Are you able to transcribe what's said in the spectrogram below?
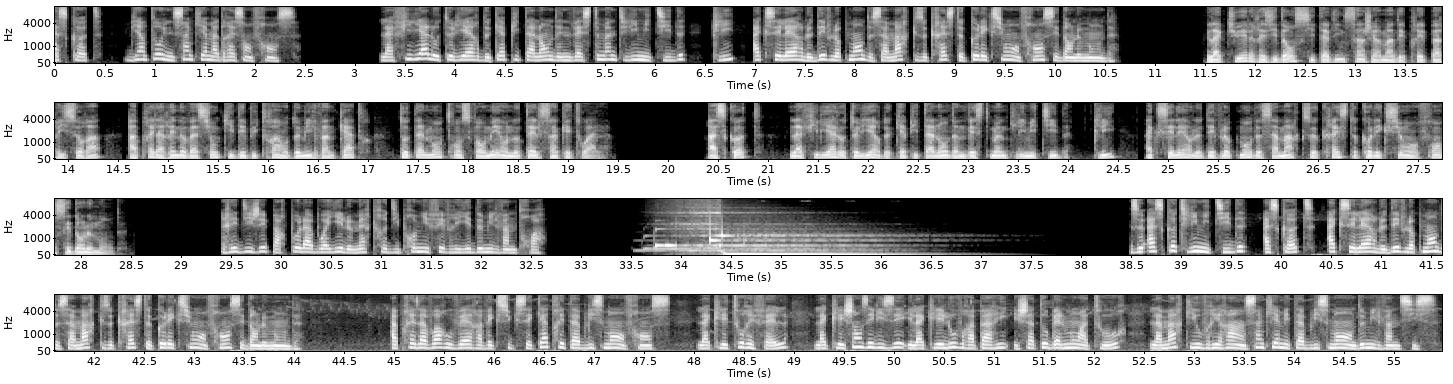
Ascot, bientôt une cinquième adresse en France. La filiale hôtelière de Capitaland Investment Limited, CLI, accélère le développement de sa marque The Crest Collection en France et dans le monde. L'actuelle résidence citadine Saint-Germain-des-Prés Paris sera, après la rénovation qui débutera en 2024, totalement transformée en hôtel 5 étoiles. Ascot, la filiale hôtelière de Capitaland Investment Limited, CLI, accélère le développement de sa marque The Crest Collection en France et dans le monde. Rédigé par Paula Boyer le mercredi 1er février 2023. The Ascot Limited, Ascot, accélère le développement de sa marque The Crest Collection en France et dans le monde. Après avoir ouvert avec succès quatre établissements en France, la clé Tour Eiffel, la clé Champs-Élysées et la clé Louvre à Paris et Château Belmont à Tours, la marque y ouvrira un cinquième établissement en 2026.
